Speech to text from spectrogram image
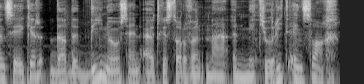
100% zeker dat de dino's zijn uitgestorven na een meteorietinslag.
